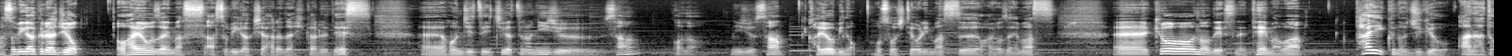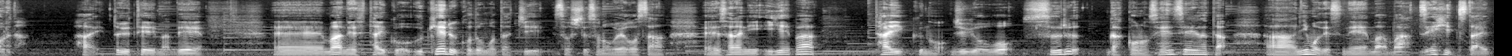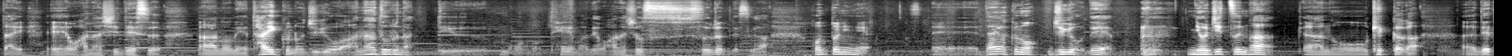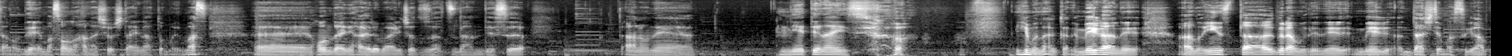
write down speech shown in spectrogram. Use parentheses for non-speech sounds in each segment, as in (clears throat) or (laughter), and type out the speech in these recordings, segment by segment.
遊び学ラジオ。おはようございます。遊び学者原田光です、えー、本日1月の23かな？23火曜日の放送しております。おはようございます、えー、今日のですねテーマは体育の授業侮るな。はい。というテーマでえー、まあね体育を受ける子どもたちそしてその親御さん、え、さらに言えば体育の授業をする学校の先生方にもですね、まあまあ、ぜひ伝えたい、えー、お話です。あのね、体育の授業を侮るなっていうものテーマでお話をするんですが、本当にね、えー、大学の授業で (clears throat) 如実な、あの結果が出たので、まあ、その話をしたいなと思います、えー、本題に入る前にちょっと雑談です。あのね、寝てないんですよ (laughs) (laughs) 今なんかね、メガネ、あの、インスタグラムでね、目出してますが、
